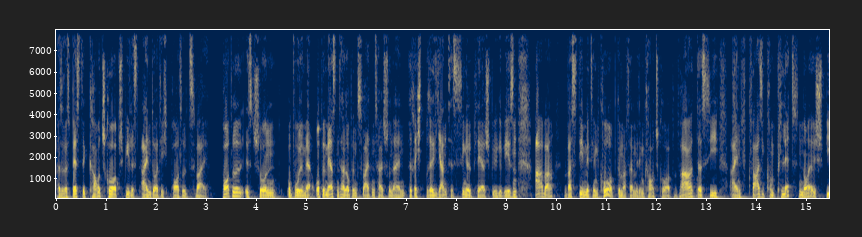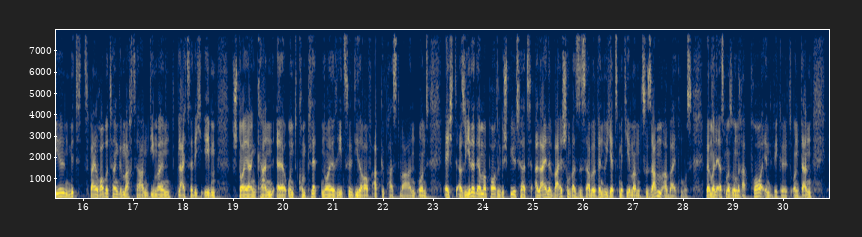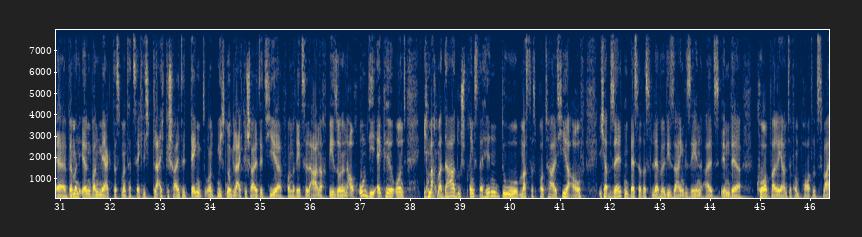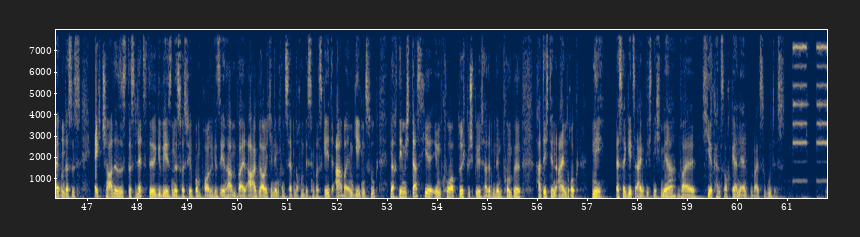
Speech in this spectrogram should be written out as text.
Also das beste Couch-Koop-Spiel ist eindeutig Portal 2. Portal ist schon, obwohl im, ob im ersten Teil, ob im zweiten Teil schon ein recht brillantes Singleplayer-Spiel gewesen. Aber was die mit dem Koop gemacht haben, mit dem Couch-Koop, war, dass sie ein quasi komplett neues Spiel mit zwei Robotern gemacht haben, die man gleichzeitig eben steuern kann äh, und komplett neue Rätsel, die darauf abgepasst waren. Und echt, also jeder, der mal Portal gespielt hat, alleine weiß schon, was es ist. Aber wenn du jetzt mit jemandem zusammenarbeiten musst, wenn man erstmal so einen Rapport entwickelt und dann, äh, wenn man irgendwann merkt, dass man tatsächlich gleichgeschaltet denkt und nicht nur gleichgeschaltet hier von Rätsel A nach B, sondern auch um die Ecke und ich mach mal da, du springst dahin, du machst das Portal hier auf. Ich habe selten besseres Leveldesign gesehen als in der Koop-Variante von Portal 2 und das ist echt schade, dass es das letzte gewesen ist, was wir vom Portal gesehen haben, weil A, glaube ich, in dem Konzept noch ein bisschen was geht, aber im Gegenzug, nachdem ich das hier im Koop durchgespielt hatte mit dem Kumpel, hatte ich den Eindruck, nee, besser geht's eigentlich nicht mehr, weil hier kann es auch gerne enden, weil es so gut ist.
